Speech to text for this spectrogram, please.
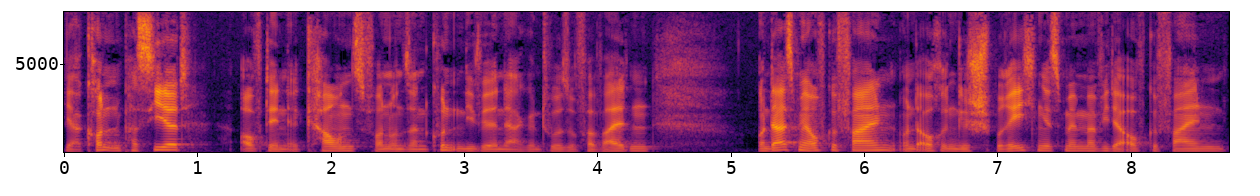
ja, Konten passiert, auf den Accounts von unseren Kunden, die wir in der Agentur so verwalten. Und da ist mir aufgefallen und auch in Gesprächen ist mir immer wieder aufgefallen,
